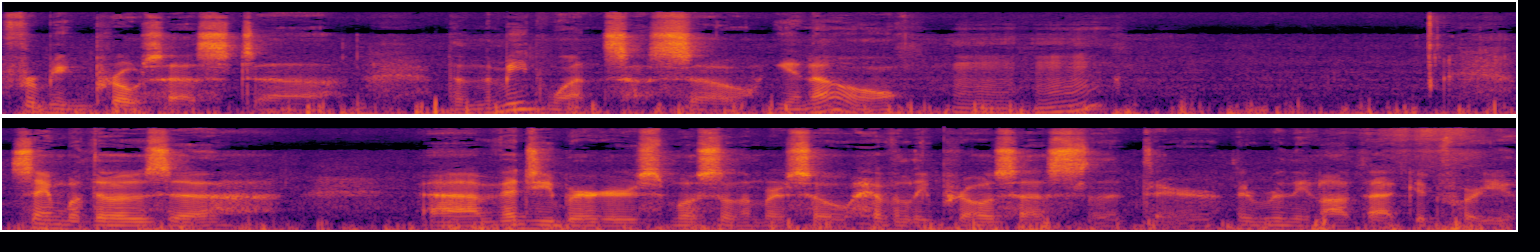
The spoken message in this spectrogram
for being processed uh, than the meat ones. So you know. Mm-hmm. Same with those uh, uh, veggie burgers. Most of them are so heavily processed that they're they're really not that good for you.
